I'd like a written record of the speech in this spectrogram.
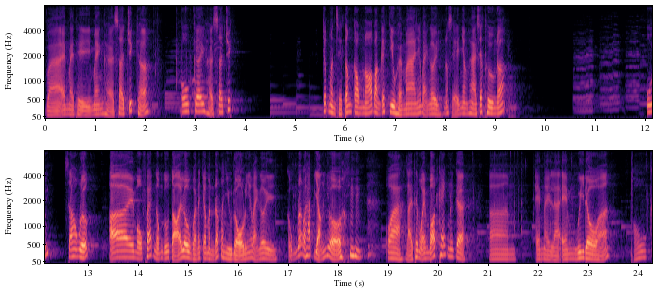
Và em này thì mang hệ Psychic hả? Ok hệ Psychic. Chắc mình sẽ tấn công nó bằng các chiêu hệ ma nhé bạn ơi. Nó sẽ nhân hai sát thương đó. Ui sao không được? Ơi một phát ngụm củ tỏi luôn và nó cho mình rất là nhiều đồ luôn nhé bạn ơi. Cũng rất là hấp dẫn chứ bộ. Wow, lại thêm một em boss khác nữa kìa. À, Em này là em Widow hả? Ok,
